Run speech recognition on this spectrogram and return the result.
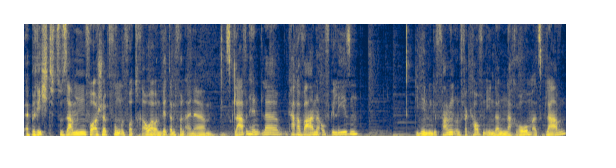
er bricht zusammen vor Erschöpfung und vor Trauer und wird dann von einer Sklavenhändler-Karawane aufgelesen. Die nehmen ihn gefangen und verkaufen ihn dann nach Rom als Sklaven.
